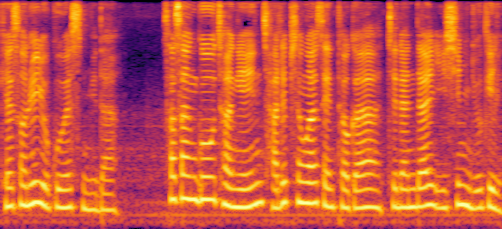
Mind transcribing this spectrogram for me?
개선을 요구했습니다. 사상구 장애인 자립생활센터가 지난달 26일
